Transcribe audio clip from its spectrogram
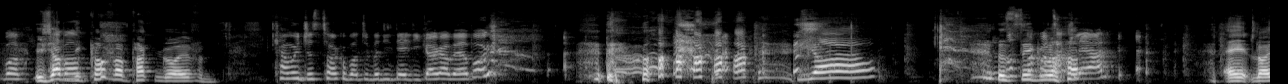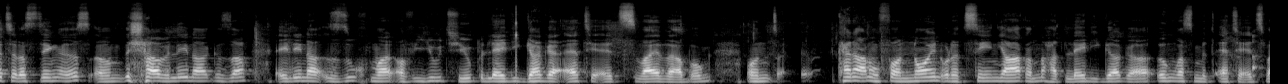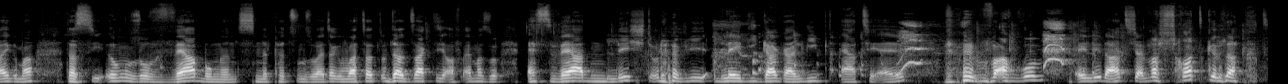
boah, Ich habe die Koffer packen geholfen. Can we just talk about über die Lady Gaga Werbung? Ja! Du Das Ding war-. Ey, Leute, das Ding ist, ähm, ich habe Lena gesagt, ey Lena, such mal auf YouTube Lady Gaga RTL 2 Werbung. Und äh, keine Ahnung, vor neun oder zehn Jahren hat Lady Gaga irgendwas mit RTL 2 gemacht, dass sie irgend so Werbungen, Snippets und so weiter gemacht hat. Und dann sagt sie auf einmal so, es werden Licht oder wie Lady Gaga liebt RTL. Warum? Ey, Lena hat sich einfach Schrott gelacht.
